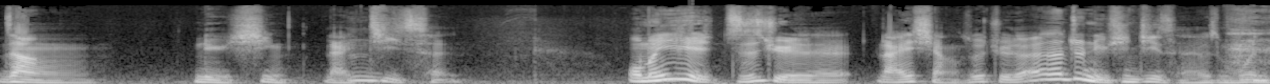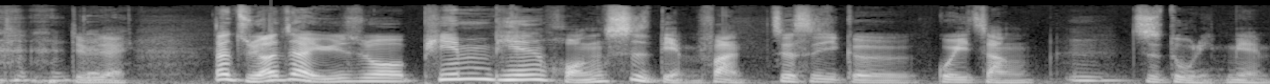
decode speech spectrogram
让女性来继承？嗯、我们也直觉的来想说，觉得哎，那就女性继承有什么问题，对不对？但主要在于说，偏偏皇室典范，这是一个规章，嗯，制度里面。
